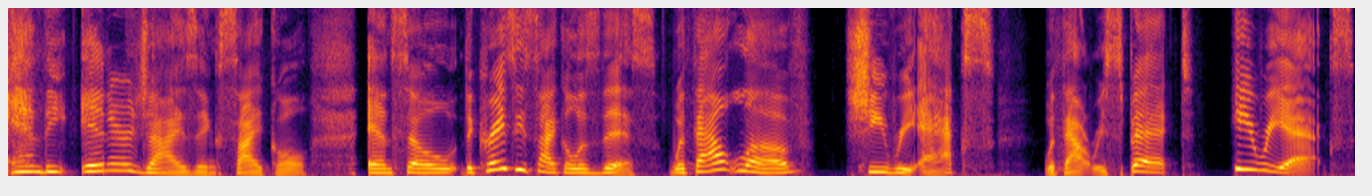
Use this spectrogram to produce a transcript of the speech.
and the energizing cycle. And so the crazy cycle is this without love, she reacts. Without respect, he reacts.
